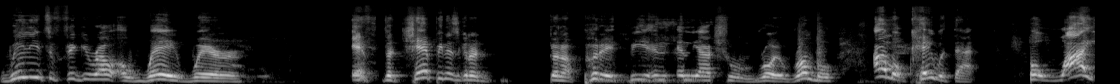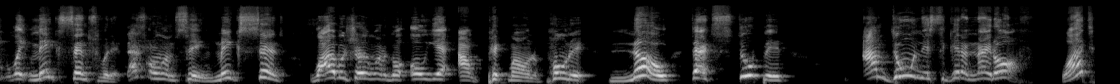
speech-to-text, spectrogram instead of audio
we need to figure out a way where if the champion is gonna gonna put it be in, in the actual Royal Rumble, I'm okay with that. But why? Like, make sense with it. That's all I'm saying. Make sense. Why would Charlie want to go? Oh yeah, I'll pick my own opponent. No, that's stupid. I'm doing this to get a night off. What?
